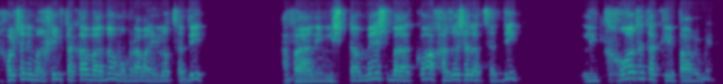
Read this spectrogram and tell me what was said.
ככל שאני מרחיב את הקו האדום, אמנם אני לא צדיק, אבל אני משתמש בכוח הזה של הצדיק לדחות את הקליפה ממני.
